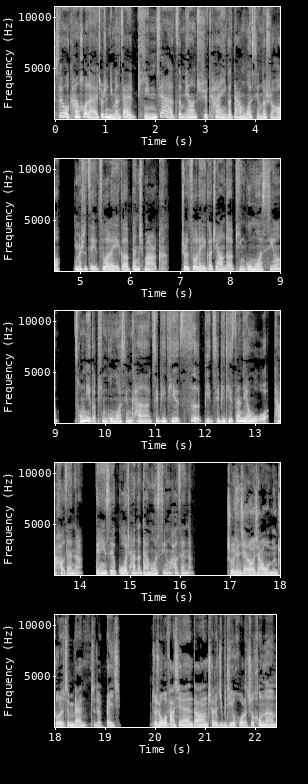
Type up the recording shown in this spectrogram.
所以我看后来就是你们在评价怎么样去看一个大模型的时候，你们是自己做了一个 benchmark。就是做了一个这样的评估模型。从你的评估模型看啊，GPT 四比 GPT 三点五它好在哪儿？跟一些国产的大模型好在哪？首先介绍一下我们做了 GenBench 的背景。就是我发现，当 ChatGPT 火了之后呢，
